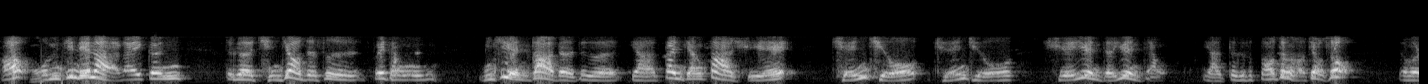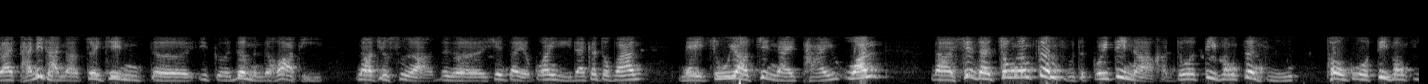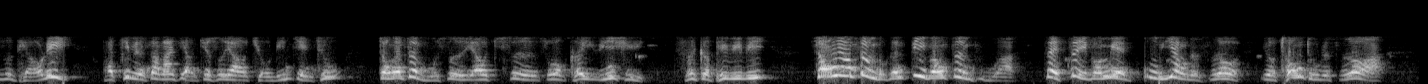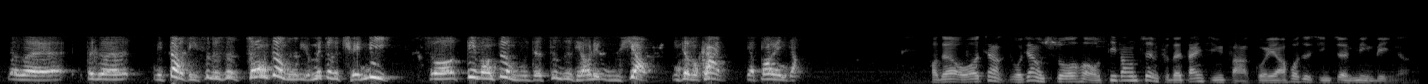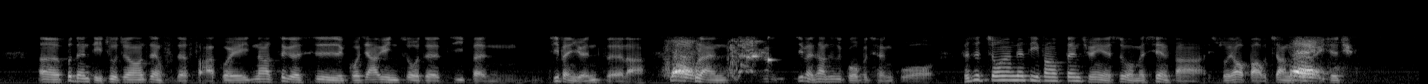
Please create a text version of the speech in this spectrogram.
好，我们今天呢来跟这个请教的是非常名气很大的这个亚淡江大学全球全球学院的院长呀，这个是包正豪教授。那么来谈一谈呢最近的一个热门的话题，那就是啊这个现在有关于莱克多巴胺美猪要进来台湾，那现在中央政府的规定啊，很多地方政府透过地方自治条例。它基本上来讲就是要求零检出，中央政府是要是说可以允许十个 PPP，中央政府跟地方政府啊，在这一方面不一样的时候，有冲突的时候啊，那个这个你到底是不是中央政府有没有这个权利说地方政府的自治条例无效？你怎么看？要包院长。好的，我这样我这样说吼，地方政府的单行法规啊，或是行政命令呢？呃，不能抵触中央政府的法规，那这个是国家运作的基本基本原则啦。不然基本上就是国不成国。可是中央跟地方分权也是我们宪法所要保障的一些权。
